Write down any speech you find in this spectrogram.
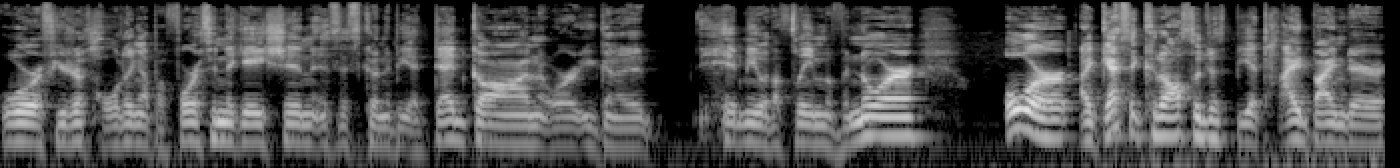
or if you're just holding up a force negation. Is this going to be a dead gone or are you going to hit me with a flame of Anor? Or I guess it could also just be a tidebinder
